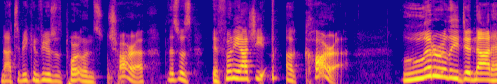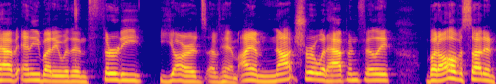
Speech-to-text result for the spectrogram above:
not to be confused with Portland's Chara, but this was Ifeanyi Achara, literally did not have anybody within 30 yards of him. I am not sure what happened, Philly, but all of a sudden,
